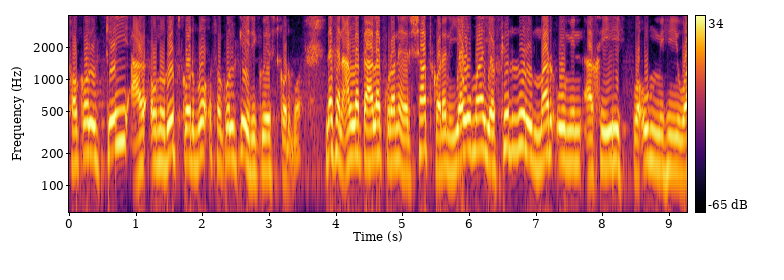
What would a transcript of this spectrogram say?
সকলকেই অনুরোধ করব, সকলকেই রিকোয়েস্ট করব। দেখেন, আল্লাহ তাআলা কোরআনে ইরশাদ করেন, ইয়াউমা ইয়াফিরুল মারউ মিন আখিহি ওয়া উম্মিহি ওয়া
